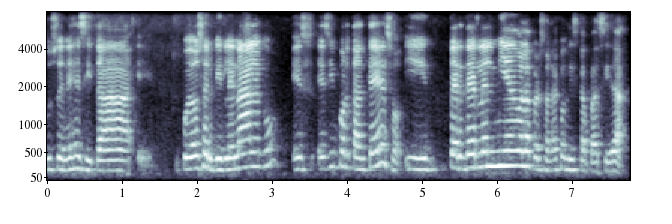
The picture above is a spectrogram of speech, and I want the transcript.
usted necesita, eh, puedo servirle en algo, es, es, importante eso y perderle el miedo a la persona con discapacidad,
